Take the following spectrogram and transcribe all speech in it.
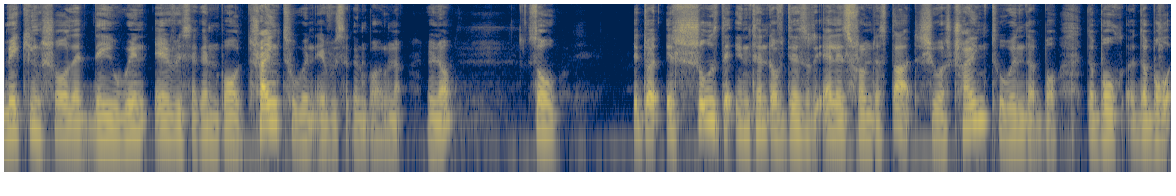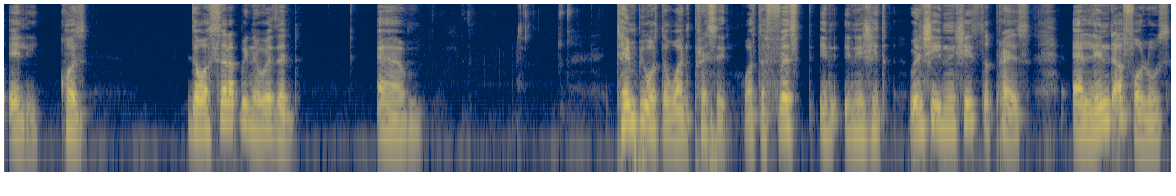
making sure that they win every second ball, trying to win every second ball. You know? So it it shows the intent of Desiree Ellis from the start. She was trying to win the ball, the ball, the ball early, because they were set up in a way that um Thembi was the one pressing, was the first in initiate when she initiates the press, uh, Linda follows,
